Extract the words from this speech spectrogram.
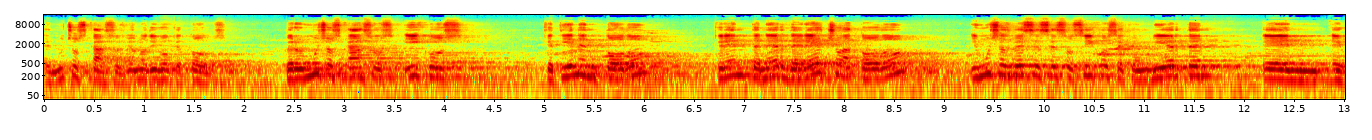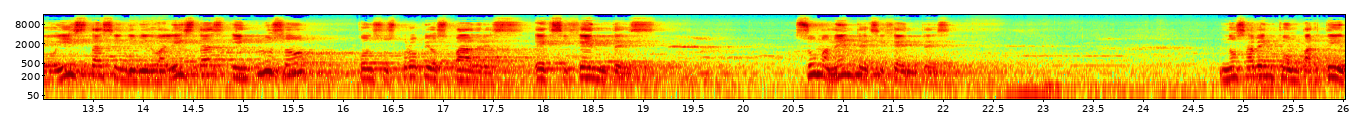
En muchos casos, yo no digo que todos, pero en muchos casos hijos que tienen todo, creen tener derecho a todo y muchas veces esos hijos se convierten en egoístas, individualistas, incluso con sus propios padres, exigentes, sumamente exigentes, no saben compartir,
